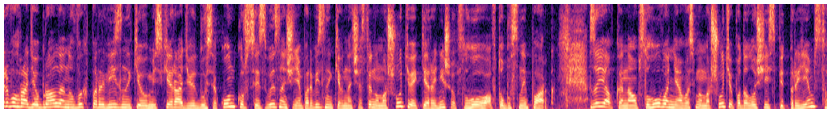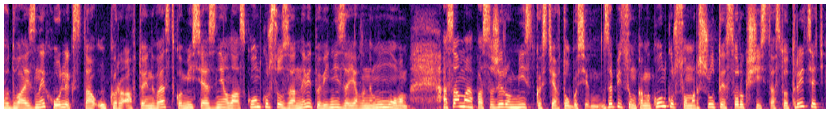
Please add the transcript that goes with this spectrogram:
Кіровограді обрали нових перевізників. У міській раді відбувся конкурс із визначення перевізників на частину маршрутів, які раніше обслуговував автобусний парк. Заявки на обслуговування восьми маршрутів подало шість підприємств. Два із них Олікс та Укравтоінвест. Комісія зняла з конкурсу за невідповідність заявленим умовам, а саме пасажиром місткості автобусів. За підсумками конкурсу маршрути 46 та 130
